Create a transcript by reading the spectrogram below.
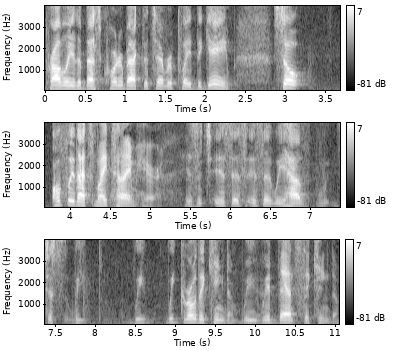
probably the best quarterback that's ever played the game. So hopefully that's my time here. Is it is is, is that we have just we we we grow the kingdom. We we advance the kingdom.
